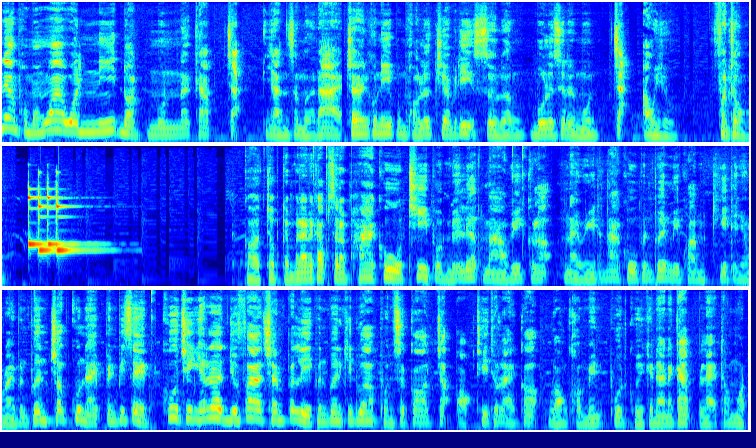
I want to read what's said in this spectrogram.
เนี่ยผมมองว่าวันนี้ดอทมุนนะครับจะยันเสมอได้ ฉะนั้นคนนี้ผมขอเลือกเชียร์ไปที่เสือเหลืองบูริสเดอร์มุนจะเอาอยู่ฟันธง ก็จบกันไปแล้วนะครับสำหรับ 5 คู่ที่ผมได้เลือกมาวิเคราะห์ในวันนี้ทั้ง 5 คู่เพื่อนๆมีความคิดเห็นอย่างไร เพื่อนๆชอบคู่ไหนเป็นพิเศษ คู่ชิงชนะเลิศยูฟ่าแชมเปี้ยนลีกเพื่อนๆคิดว่าผลสกอร์จะออกที่เท่าไหร่ก็ลองคอมเมนต์พูดคุยกันได้นะครับ และทั้งหมด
